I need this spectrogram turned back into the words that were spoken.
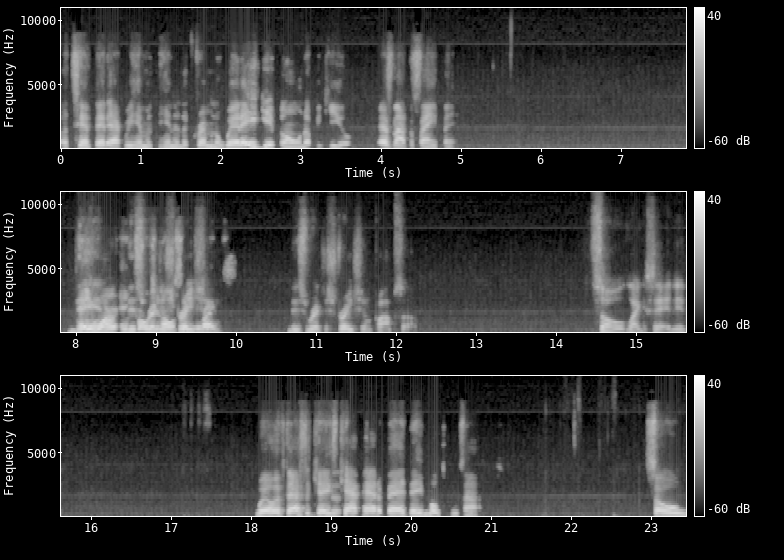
attempt at apprehending a criminal where they get blown up and killed. That's not the same thing. They weren't encroaching on civil rights. This registration pops up. So, like I said, it. Well, if that's the case, the, Cap had a bad day multiple times. So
